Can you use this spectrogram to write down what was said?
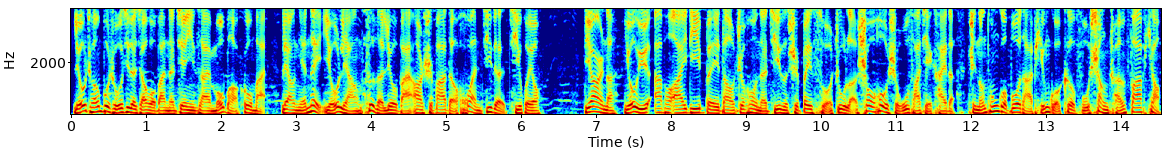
流程不熟悉的小伙伴呢，建议在某宝购买，两年内有两次的六百二十八的换机的机会哦。第二呢，由于 Apple ID 被盗之后呢，机子是被锁住了，售后是无法解开的，只能通过拨打苹果客服、上传发票、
